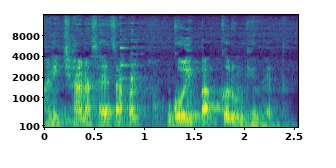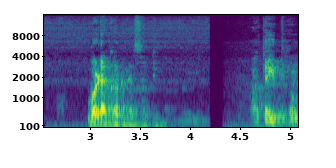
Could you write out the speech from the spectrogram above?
आणि छान असा याचा आपण गोळी पाक करून घेऊयात वड्या करण्यासाठी. आता इथं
